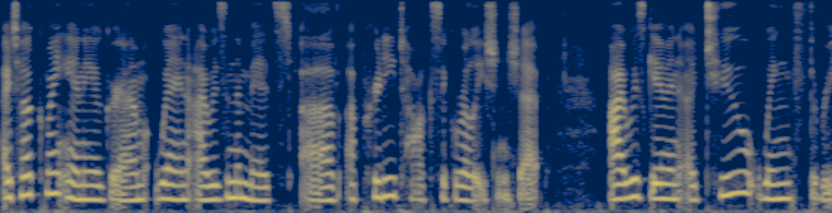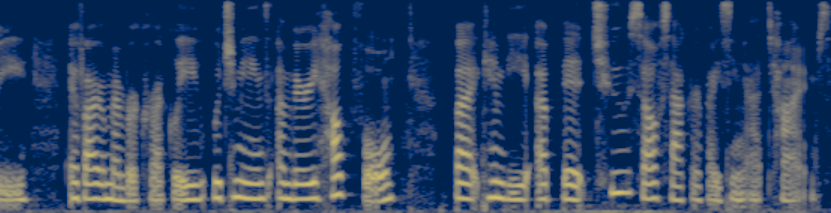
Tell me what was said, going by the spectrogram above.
I took my Enneagram when I was in the midst of a pretty toxic relationship. I was given a two wing three, if I remember correctly, which means I'm very helpful, but can be a bit too self sacrificing at times.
